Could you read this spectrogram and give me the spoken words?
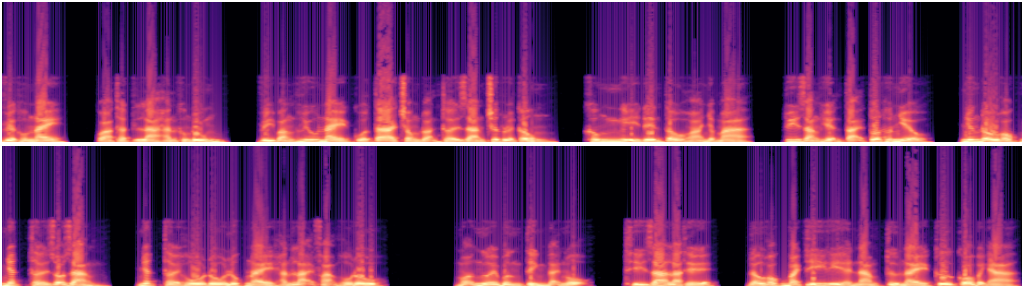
việc hôm nay, quả thật là hắn không đúng, vị bằng hữu này của ta trong đoạn thời gian trước luyện công, không nghĩ đến tàu hỏa nhập ma, tuy rằng hiện tại tốt hơn nhiều, nhưng đầu góc nhất thời rõ ràng, nhất thời hồ đồ lúc này hắn lại phạm hồ đồ. Mọi người bừng tỉnh đại ngộ, thì ra là thế, đầu góc bạch đi đi nam tử này cứ có bệnh A, à,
